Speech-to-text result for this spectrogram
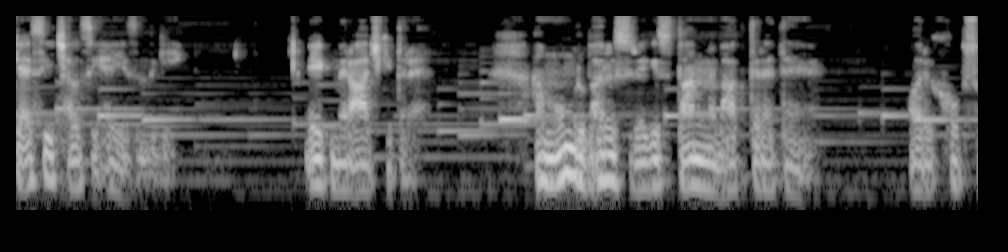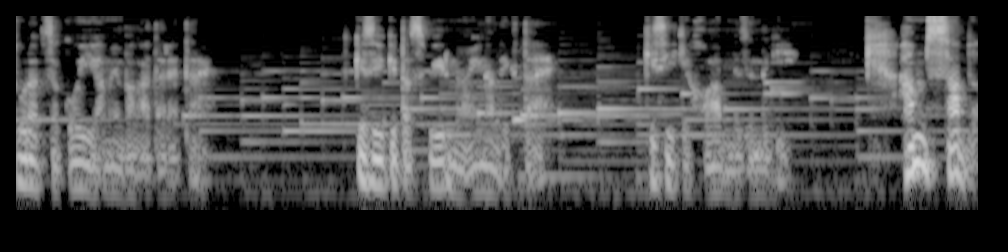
कैसी छल सी है ये ज़िंदगी। एक मिराज की तरह। हम उम्र भर इस रेगिस्तान में भागते रहते हैं और एक खूबसूरत सा कोई हमें भगाता रहता है। किसी की तस्वीर में आईना दिखता है, किसी के ख्वाब में ज़िंदगी। हम सब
